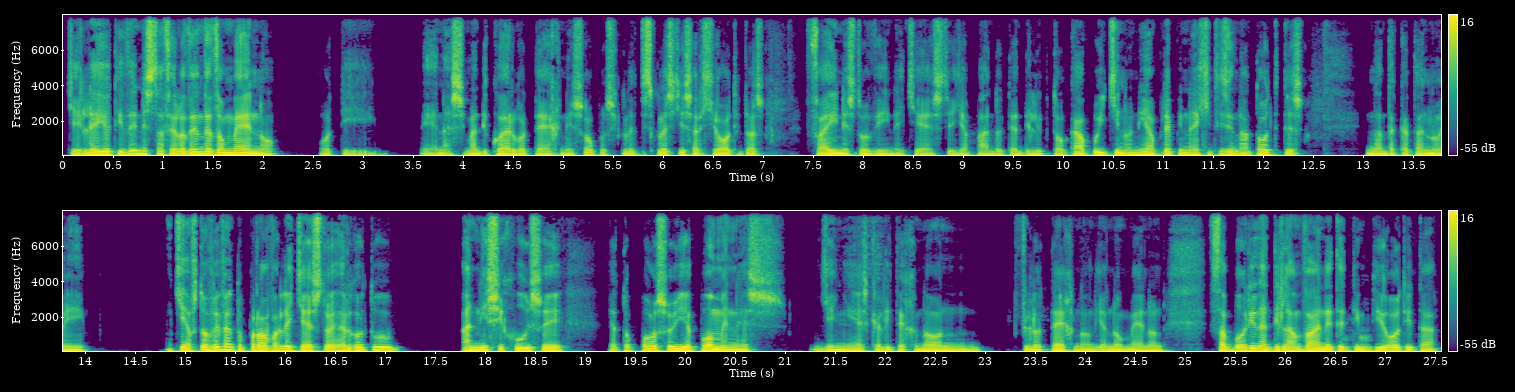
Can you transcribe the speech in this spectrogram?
Και λέει ότι δεν είναι σταθερό, δεν είναι δεδομένο ότι ένα σημαντικό έργο τέχνης όπως της κλασικής αρχαιότητας θα είναι στο δίνε και έστε για πάντοτε αντιληπτό. Κάπου η κοινωνία πρέπει να έχει τις δυνατότητες να τα κατανοεί. Και αυτό βέβαια το πρόβαλε και στο έργο του, ανησυχούσε για το πόσο οι επόμενες γενιές καλλιτεχνών, φιλοτέχνων, διανομένων θα μπορεί να αντιλαμβάνεται την ποιότητα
